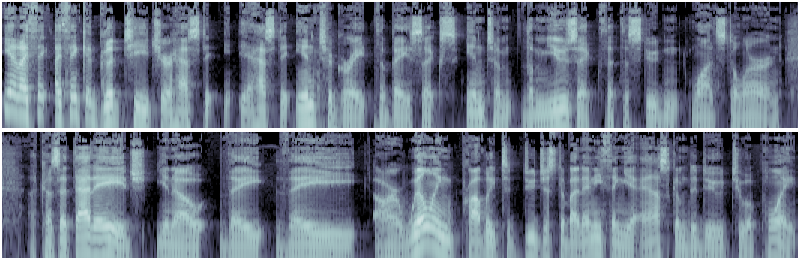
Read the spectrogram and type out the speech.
Yeah, and I think I think a good teacher has to has to integrate the basics into the music that the student wants to learn, uh, because at that age, you know, they they are willing probably to do just about anything you ask them to do to a point.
